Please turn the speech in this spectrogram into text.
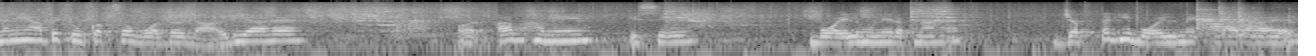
मैंने यहाँ पे टू कप्स ऑफ़ वाटर डाल दिया है। और अब हमें इसे बॉईल होने रखना है। जब तक ये बॉईल में आ रहा है,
